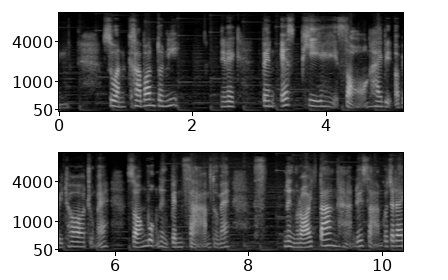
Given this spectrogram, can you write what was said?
50%ส่วนคาร์บอนตัวนี้นี่เด็กเป็น sp2 hybrid orbital ถูกไหม2บวก1เป็น 3 ถูกไหม 100 ตั้งหารด้วย 3 ก็จะได้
